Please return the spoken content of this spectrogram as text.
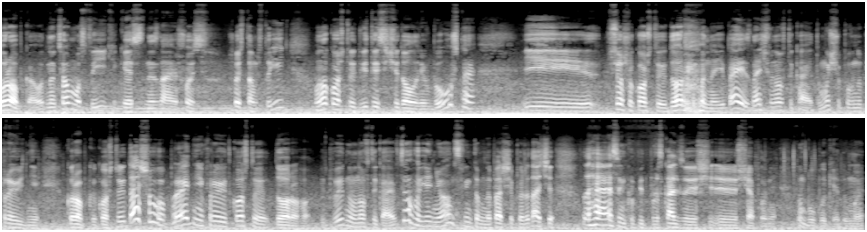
Коробка. От на цьому стоїть якесь, не знаю, щось, щось там стоїть. Воно коштує 2000 доларів беушне. І все, що коштує дорого на eBay, значить воно втикає. Тому що повнопривідні коробки коштують дешево, передній привід коштує дорого. Відповідно, воно втикає. В цього є нюанс, він там на першій передачі легесенько підпроскальзує е, щеплення. Ну, бублики, я думаю.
